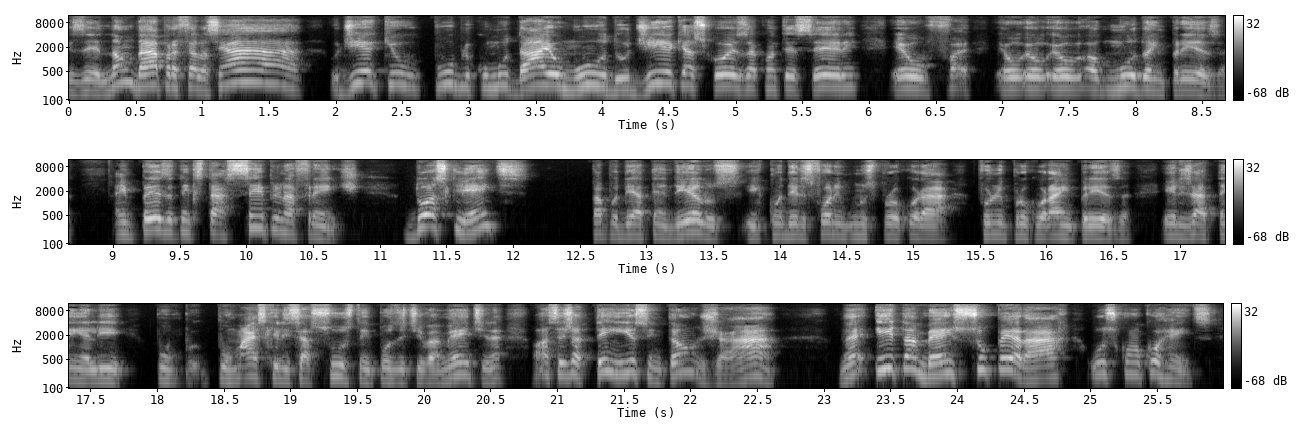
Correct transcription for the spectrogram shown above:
Quer dizer, não dá para falar assim, ah, o dia que o público mudar, eu mudo, o dia que as coisas acontecerem, eu, eu, eu, eu mudo a empresa. A empresa tem que estar sempre na frente dos clientes, para poder atendê-los, e quando eles forem nos procurar, forem procurar a empresa, eles já têm ali, por, por mais que eles se assustem positivamente, né? Ah, você já tem isso então? Já. Né? E também superar os concorrentes.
